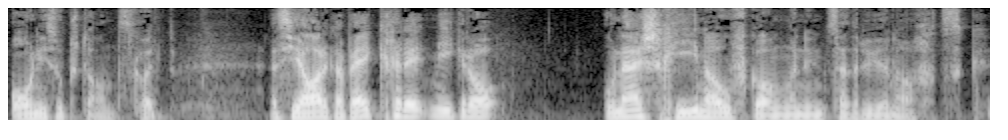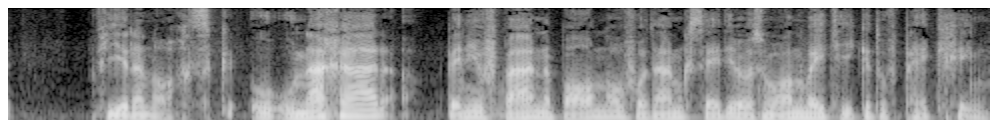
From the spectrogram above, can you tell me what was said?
Ohne Substanz. Gut. Ein Jahr Bäcker hat Migros und dann ist China aufgegangen, 1983, 1984. Und, und nachher bin ich auf Berner Bahnhof von dem gesehen, ich habe so ein One-Way-Ticket auf Peking.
